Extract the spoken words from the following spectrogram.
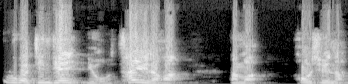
如果今天有参与的话，那么后续呢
